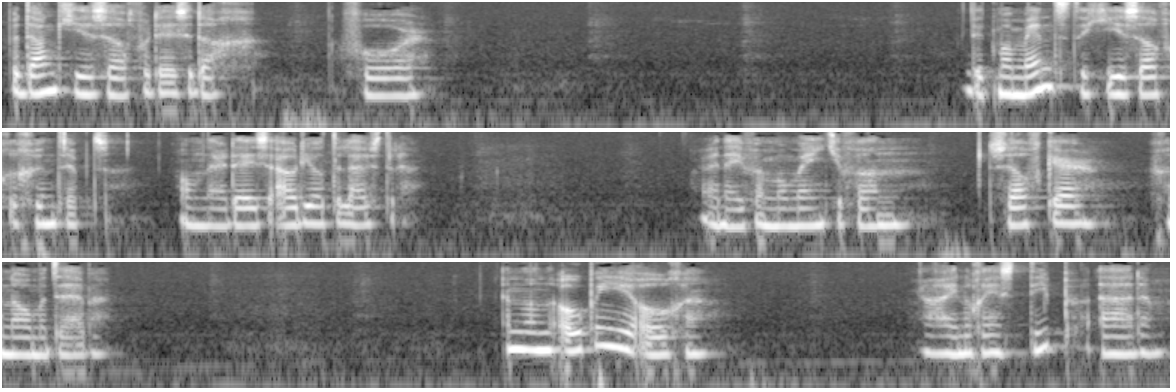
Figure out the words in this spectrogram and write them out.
Bedank je jezelf voor deze dag voor dit moment dat je jezelf gegund hebt om naar deze audio te luisteren. En even een momentje van selfcare genomen te hebben. En dan open je je ogen. Haal je nog eens diep adem.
